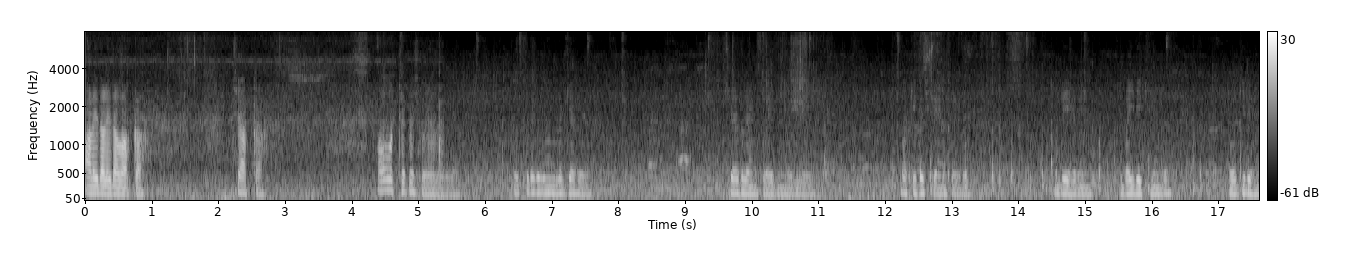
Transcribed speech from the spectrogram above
ਆਲੇ ਦਾਲੇ ਦਾ ਵਾਕਾ, ਝਾਕਾ। ਉਹ ਉੱਥੇ ਕੁਝ ਹੋਇਆ ਲੱਗਦਾ। ਉੱਥੇ ਤੱਕ ਜਾਮ ਲੱਗਿਆ ਹੋਇਆ। ਸ਼ਾਇਦ ਲੈਂਡਸਲਾਈਡ ਨਹੀਂ ਹੋਈ ਹੈ ਬਾਕੀ ਕੁਝ ਕਹਿ ਨਹੀਂ ਸਕਦੇ ਦੇਖਦੇ ਹਾਂ ਬਾਈ ਦੇਖੀ ਜਾਂਦਾ ਹੋਰ ਕੀ ਦੇਖਾਂ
